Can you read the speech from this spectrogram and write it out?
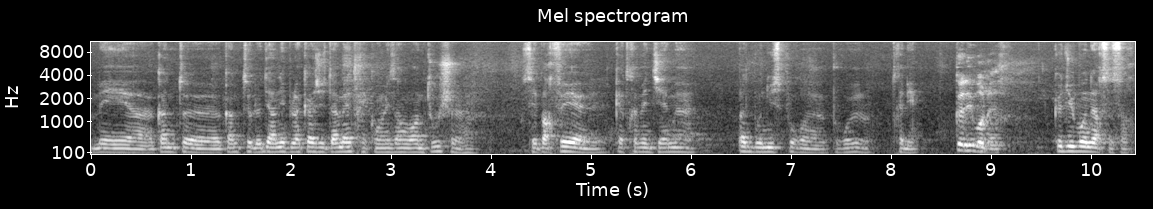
mais euh, quand, euh, quand le dernier plaquage est à mettre et qu'on les envoie en touche, c'est parfait, 80e pas de bonus pour, pour eux, très bien. Que du bonheur. Que du bonheur ce soir.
